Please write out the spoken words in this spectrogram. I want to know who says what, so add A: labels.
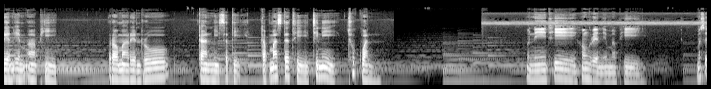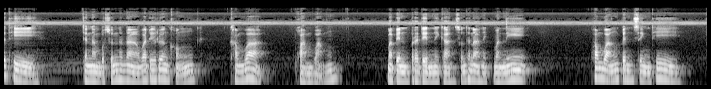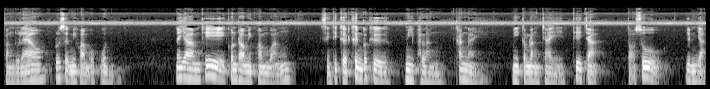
A: เรียน MRP เรามาเรียนรู้การมีสติกับ Master T ที่ที่นี่ทุกวัน วันนี้ที่ห้องเรียน MRP Master T จะนำบทสนทนาว่าด้วยเรื่องของคำว่า ความหวัง มาเป็นประเด็นในการสนทนาในวันนี้ ความหวังเป็นสิ่งที่ ฟังดูแล้วรู้สึกมีความอบอุ่น ในยามที่คนเรามีความหวัง สิ่งที่เกิดขึ้นก็คือ มีพลังข้างใน มีกำลังใจที่จะต่อสู้ยืนหยัด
